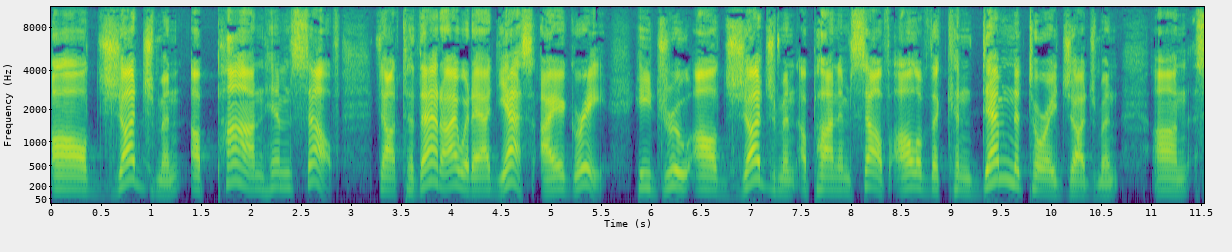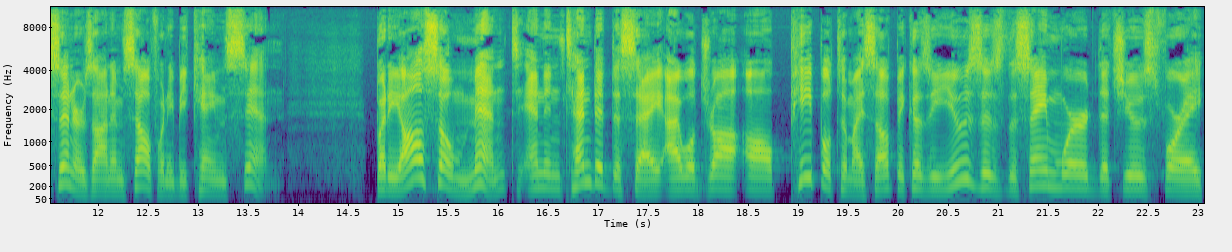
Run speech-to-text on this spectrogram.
all judgment upon himself. Now, to that I would add, yes, I agree. He drew all judgment upon himself, all of the condemnatory judgment on sinners on himself when he became sin. But he also meant and intended to say, I will draw all people to myself because he uses the same word that's used for a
